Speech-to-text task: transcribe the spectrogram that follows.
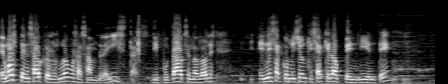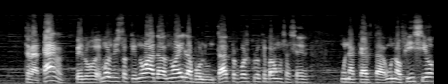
hemos pensado que los nuevos asambleístas, diputados, senadores, en esa comisión que se ha quedado pendiente, tratar, pero hemos visto que no, no hay la voluntad, por eso creo que vamos a hacer una carta, un oficio,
